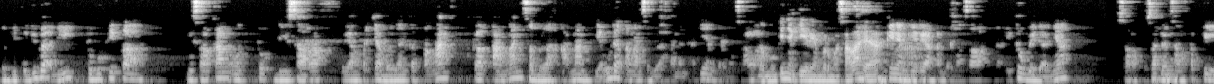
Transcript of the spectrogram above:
begitu juga di tubuh kita misalkan untuk di saraf yang percabangan ke tangan ke tangan sebelah kanan ya udah tangan sebelah kanan aja yang bermasalah Nggak mungkin yang kiri yang bermasalah ya. mungkin yang kiri akan bermasalah. Nah, itu bedanya saraf pusat dan saraf tepi.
